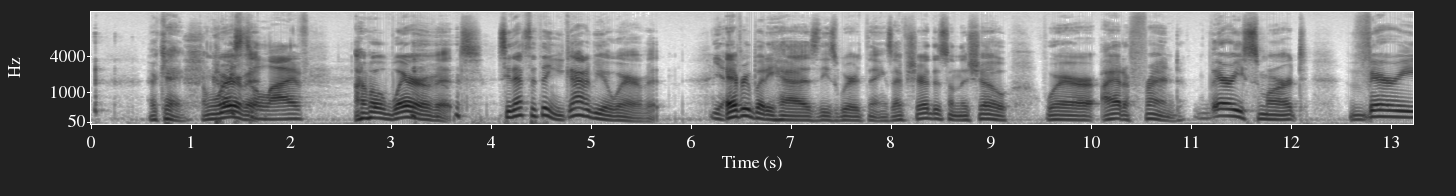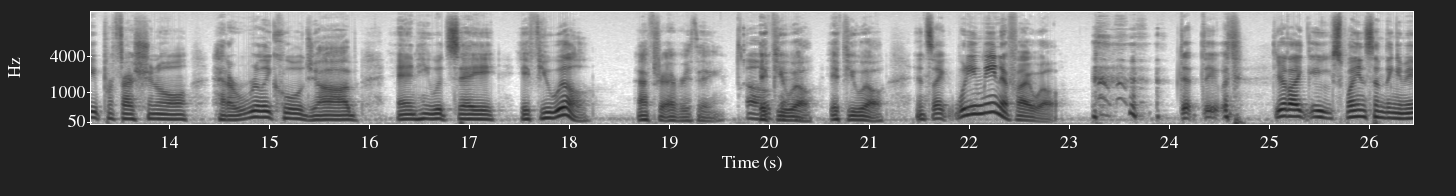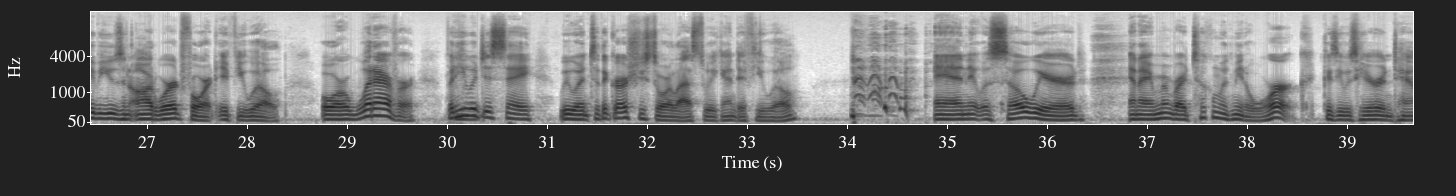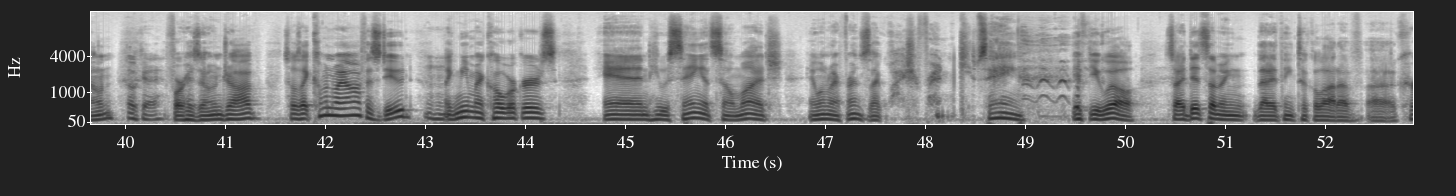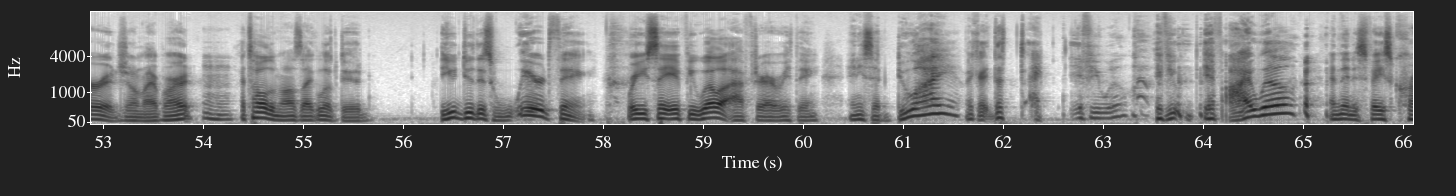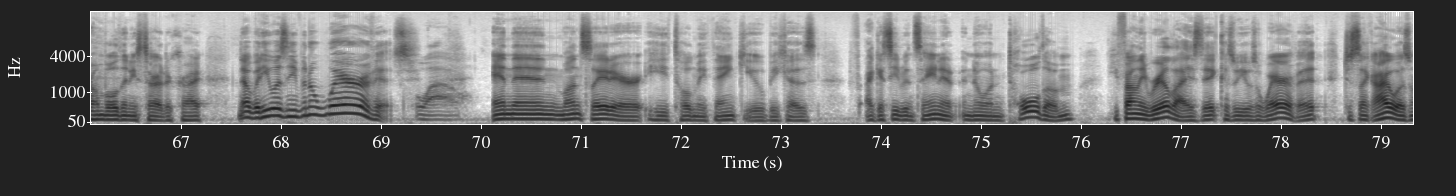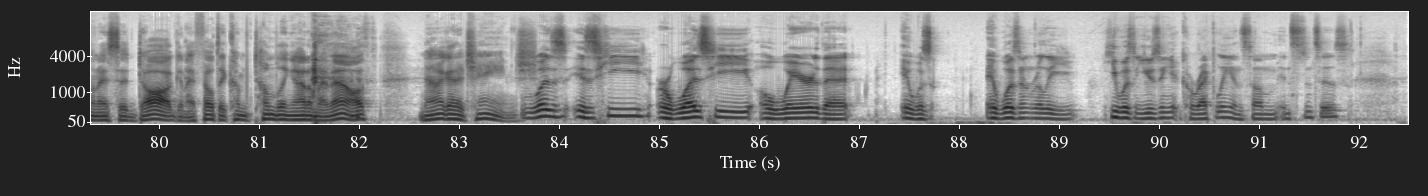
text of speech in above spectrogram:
Okay, I'm aware of Christ it. alive. I'm aware of it. See, that's the thing. You got to be aware of it. Yeah. Everybody has these weird things. I've shared this on the show where I had a friend, very smart, very professional, had a really cool job, and he would say, if you will, after everything. Oh, if you will, if you will. And it's like, what do you mean if I will? that they, you're like you explain something and maybe use an odd word for it, if you will, or whatever. But he mm-hmm. would just say, "We went to the grocery store last weekend, if you will," and it was so weird. And I remember I took him with me to work because he was here in town Okay. for his own job. So I was like, "Come in my office, dude. Mm-hmm. Like meet my coworkers." And he was saying it so much, and one of my friends was like, "Why does your friend keep saying, if you will?" So I did something that I think took a lot of uh, courage on my part. I told him I was like, "Look, dude, you do this weird thing where you say if you will after everything." And he said, "Do I? Like I, that, I If you will. if you if I will?" And then his face crumbled and he started to cry. No, but he wasn't even aware of it. wow. And then months later, he told me thank you because I guess he'd been saying it and no one told him. He finally realized it because he was aware of it, just like I was when I said dog and I felt it come tumbling out of my mouth. Now I got to change. Was is he or was he aware that it was it wasn't really he wasn't using it correctly in some instances?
